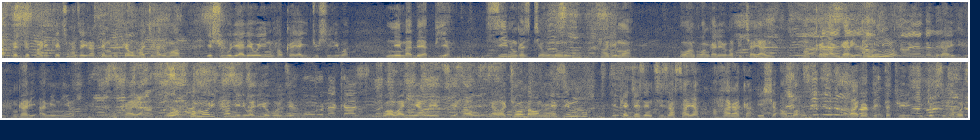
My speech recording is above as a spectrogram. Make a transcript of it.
appel de Paris ketu hanza irate mrika au haja harimo ya shughuli ya leo yinu haukaya ijushiliwa ne mabea pia zinu ngaziti ya harimo wandu wangaliwe mapicha yani ngari aminio. Ngari, ngari aminio. Ukaya wakomori kamili waliobonze ngwawani yao yensi hao na wajomba wa Mwenyezi Mungu ikejeze nsi za saya haraka insha Allah baada diktaturi ijosi haboti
